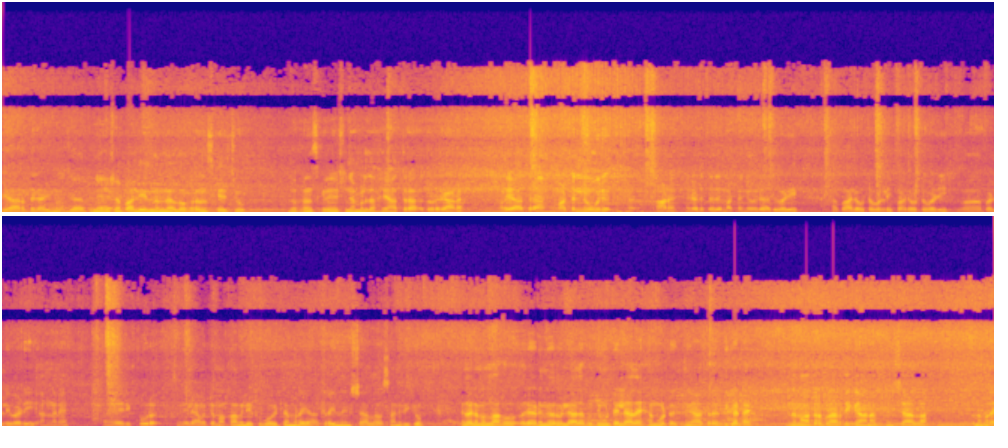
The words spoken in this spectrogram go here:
ജിയാറത്ത് കഴിഞ്ഞു. ജിയാറത്തിന് ശേഷം പള്ളിയിൽ നിന്ന് ലുഹർ നിസ്കരിച്ചു. ലുഹർ നിസ്കരിച്ചതിന് ശേഷം നമ്മളിത് യാത്ര തുടരുകയാണ്. നമ്മുടെ യാത്ര മട്ടന്നൂർ ആണ് അതിന്റെ അടുത്തത്. മട്ടന്നൂർ അതുവഴി പാലോട്ട് പള്ളി പാലോട്ട് വഴി പള്ളി വഴി അങ്ങനെ എരിക്കൂർ നിലാമറ്റ മക്കാമിലേക്ക് പോയിട്ട് നമ്മുടെ യാത്ര ഇന്ന് ഇൻഷാല്ല അവസാനിപ്പിക്കും. ഏതായാലും അള്ളാഹു ഒരു ഇടങ്ങേറുമില്ലാതെ ബുദ്ധിമുട്ടില്ലാതെ അങ്ങോട്ട് യാത്ര എത്തിക്കട്ടെ എന്ന് മാത്രം പ്രാർത്ഥിക്കുകയാണ് ഇൻഷാല്ല നമ്മുടെ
